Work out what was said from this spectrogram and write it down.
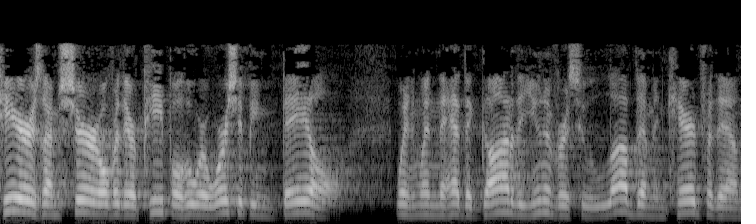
tears, I'm sure, over their people who were worshiping Baal when when they had the God of the universe who loved them and cared for them,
